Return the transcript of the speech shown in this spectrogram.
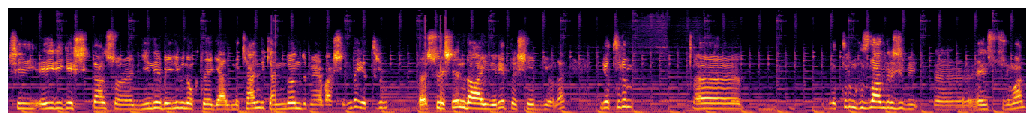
şeyi eğri geçtikten sonra gelir belli bir noktaya geldiğinde kendi kendini döndürmeye başladığında yatırım e, süreçlerini daha ileriye taşıyabiliyorlar. Yatırım e, yatırım hızlandırıcı bir e, enstrüman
